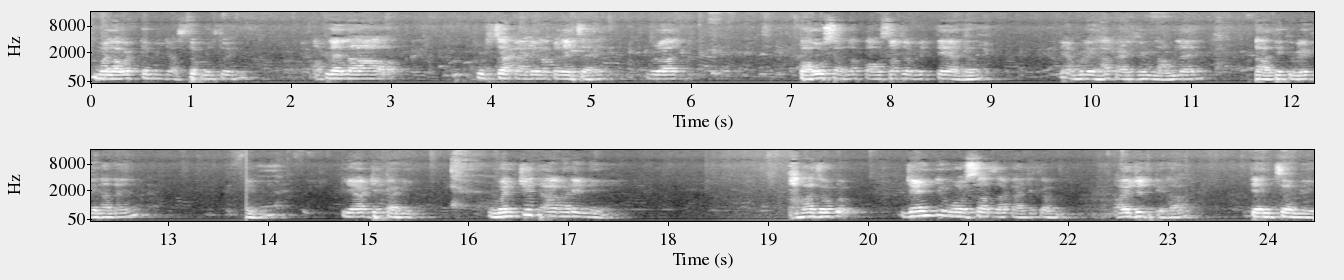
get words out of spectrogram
मला वाटतं मी जास्त बोलतोय. आपल्याला पुढचा कार्यक्रम करायचा आहे. मुळात पाऊस आला पावसाचं व्यत्यय आलं. त्यामुळे हा कार्यक्रम लांबलाय. अधिक वेळ घेणार नाही. या ठिकाणी वंचित आघाडीने हा जो जयंती महोत्सवाचा कार्यक्रम आयोजित केला त्यांचं मी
